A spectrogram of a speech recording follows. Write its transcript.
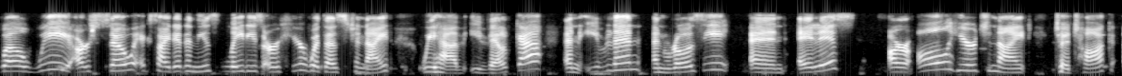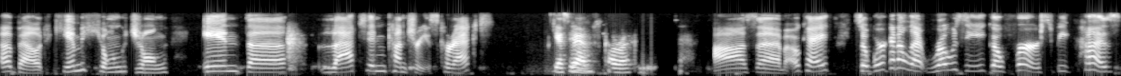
Well, we are so excited, and these ladies are here with us tonight. We have Ivelka and Evelyn and Rosie and Alice are all here tonight to talk about Kim Hyun Joong in the Latin countries, correct? Yes, ma'am. Yes, correct. Awesome. Okay. So we're going to let Rosie go first because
